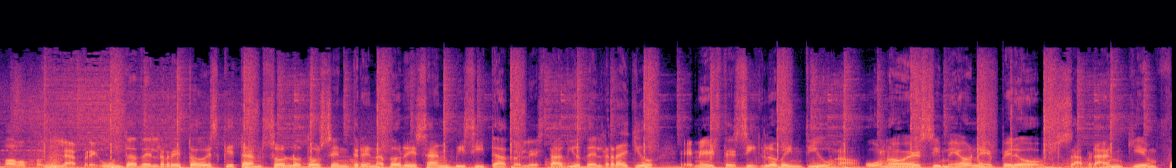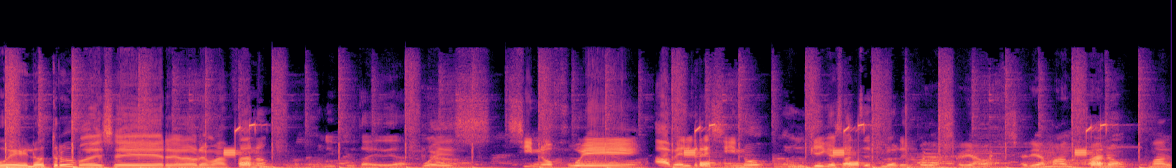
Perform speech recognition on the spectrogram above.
Vamos con La pregunta del reto es que tan solo dos entrenadores han visitado el estadio del Rayo en este siglo XXI. Uno es Simeone, pero ¿sabrán quién fue el otro? ¿Puede ser Gregorio Manzano? No tengo ni puta idea. Pues si no fue Abel Resino, Un Quique Sánchez Flores. sería, sería Manzano. Mal,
